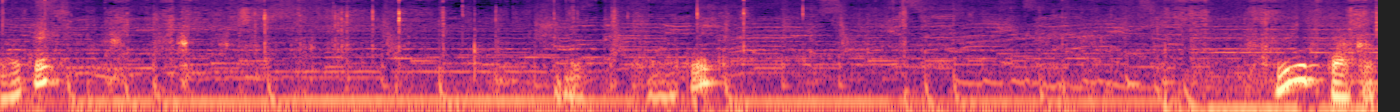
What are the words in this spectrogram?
Так вот. вот. И вот так вот.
